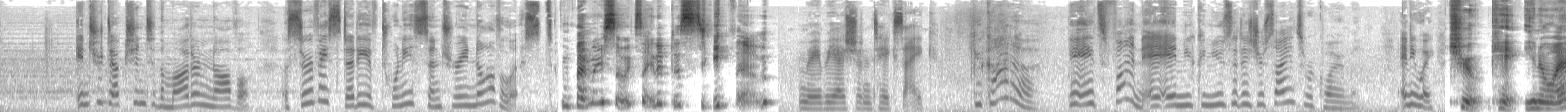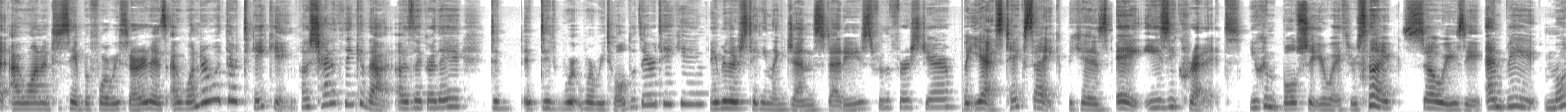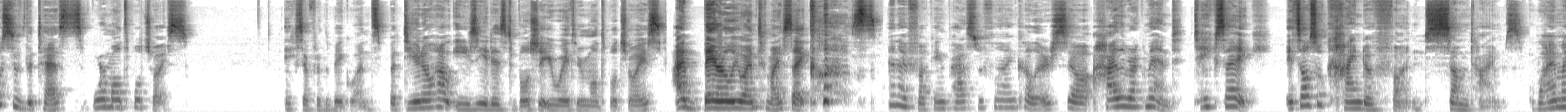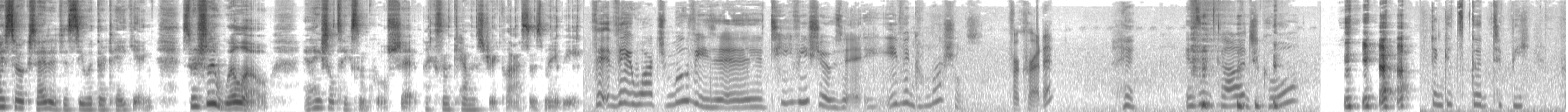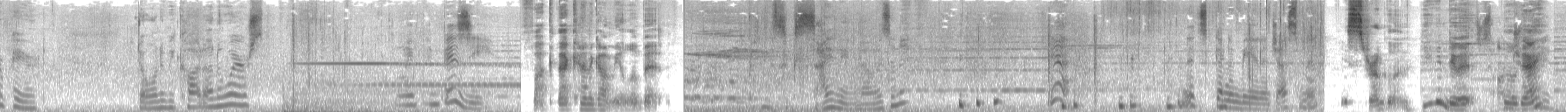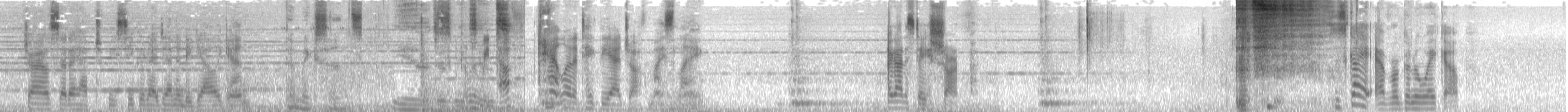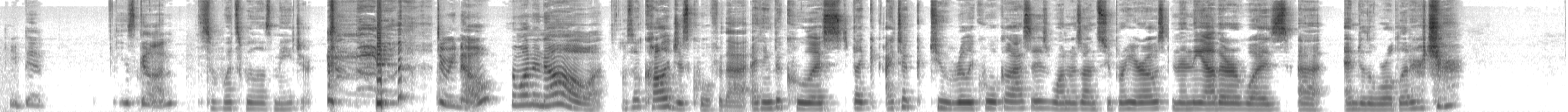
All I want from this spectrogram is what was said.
Introduction to the modern novel a survey study of 20th century novelists. Why am I so excited to see them? Maybe I shouldn't take psych. You gotta. It's fun, and you can use it as your science requirement. Anyway. True. Okay, you know what I wanted to say before we started is I wonder what they're taking. I was trying to think of that. I was like, are they did did were, were we told what they were taking? Maybe they're just taking like gen studies for the first year. But yes, take psych because A, easy credit. You can bullshit your way through psych so easy. And B, most of the tests were multiple choice except for the big ones. But do you know how easy it is to bullshit your way through multiple choice? I barely went to my psych class and I fucking passed with flying colors. So, highly recommend. Take psych. It's also kind of fun sometimes. Why am I so excited to see what they're taking? Especially Willow. I think she'll take some cool shit, like some chemistry classes, maybe. They, they watch movies, uh, TV shows, uh, even commercials. For credit? Isn't college cool? yeah. I think it's good to be prepared. Don't want to be caught unawares. I've been busy. Fuck, that kind of got me a little bit. It's exciting though, isn't it? yeah. It's gonna be an adjustment. He's struggling. You can do it, Just little guy. Giles said I have to be secret identity gal again. That makes sense. Yeah, that does make sense. It's gonna be tough. Can't let it take the edge off my slang. I gotta stay sharp. Is this guy ever gonna wake up? He did. He's gone. So what's Willow's major? Do we know? I want to know. Also, college is cool for that. I think the coolest, like, I took two really cool classes. One was on superheroes, and then the other was uh, end of the world literature.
